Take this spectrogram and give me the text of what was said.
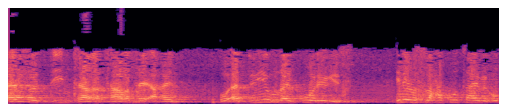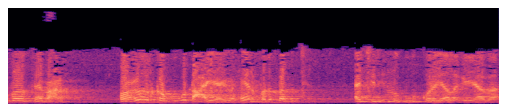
aafo diintaada taabatay ahayn oo adduunye un ay ku wareegeyso inay maslaxo ku tahay bay u badan tahay macna. Oo cudurka kugu dhacaya waxyaalo badan baa ku jira. Ajir in lagugu qorayaa laga yaabaa.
